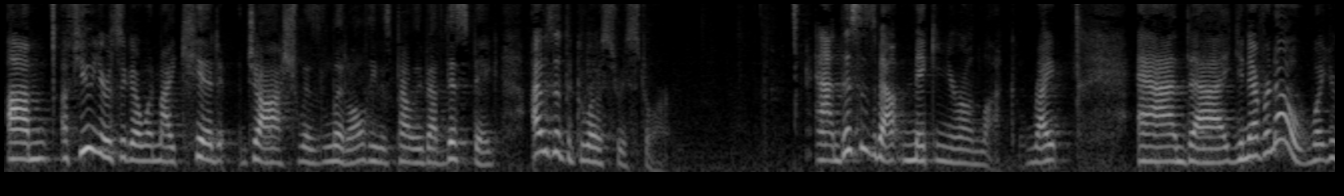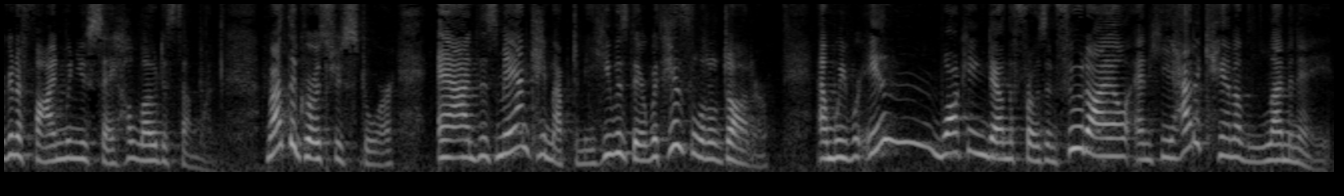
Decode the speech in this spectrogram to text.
Um, a few years ago, when my kid Josh was little, he was probably about this big, I was at the grocery store. And this is about making your own luck, right? And uh, you never know what you're going to find when you say hello to someone. I'm at the grocery store, and this man came up to me. He was there with his little daughter. And we were in walking down the frozen food aisle, and he had a can of lemonade.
